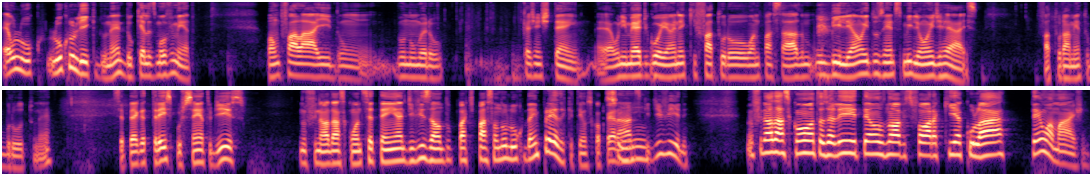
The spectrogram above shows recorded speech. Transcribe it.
é o lucro, lucro líquido, né, do que eles movimentam. Vamos falar aí de um, do número que a gente tem. É, a Unimed Goiânia que faturou o ano passado 1 bilhão e 200 milhões de reais faturamento bruto, né? Você pega 3% disso, no final das contas você tem a divisão da participação no lucro da empresa, que tem os cooperados Sim. que dividem. No final das contas ali, tem uns noves fora aqui acolá, tem uma margem.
